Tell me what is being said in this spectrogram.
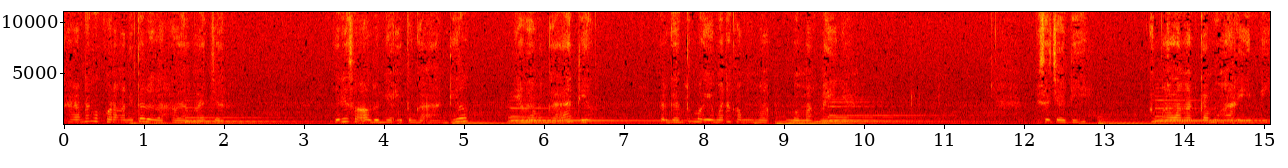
Karena kekurangan itu adalah hal yang wajar. Jadi soal dunia itu gak adil ya memang gak adil tergantung bagaimana kamu memaknainya bisa jadi kemalangan kamu hari ini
